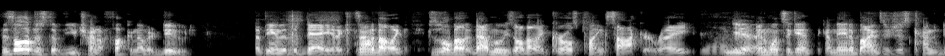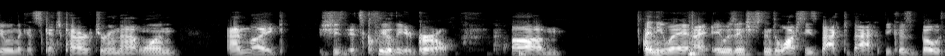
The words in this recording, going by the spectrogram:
this is all just of you trying to fuck another dude at the end of the day. Like it's not about like 'cause it's all about that movie's all about like girls playing soccer right? Yeah. and once again, like Amanda Bynes is just kind of doing like a sketch character in that one, and like she's it's clearly a girl. Um, anyway, I, it was interesting to watch these back to back because both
